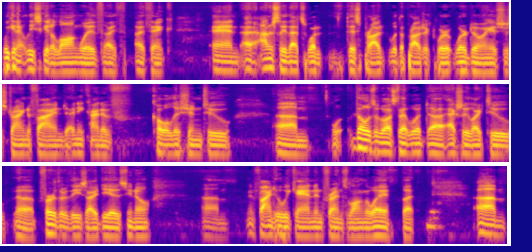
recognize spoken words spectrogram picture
we can at least get along with. I th- I think, and uh, honestly, that's what this pro with the project we're we're doing is just trying to find any kind of coalition to um, those of us that would uh, actually like to uh, further these ideas. You know. Um, and find who we can and friends along the way. But um,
